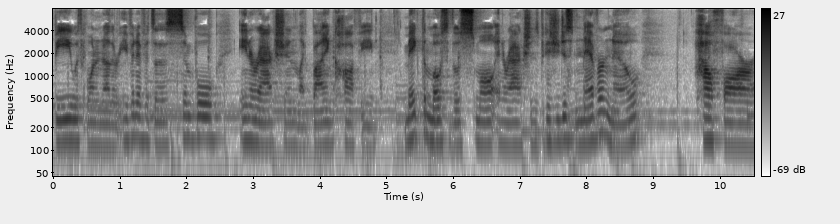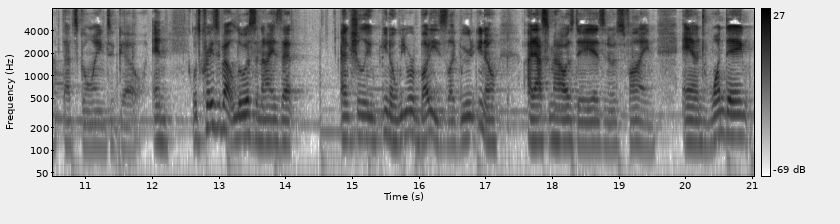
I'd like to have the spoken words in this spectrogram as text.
be with one another even if it's a simple interaction like buying coffee make the most of those small interactions because you just never know how far that's going to go. And what's crazy about Lewis and I is that actually, you know, we were buddies. Like, we were, you know, I'd ask him how his day is, and it was fine. And one day,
